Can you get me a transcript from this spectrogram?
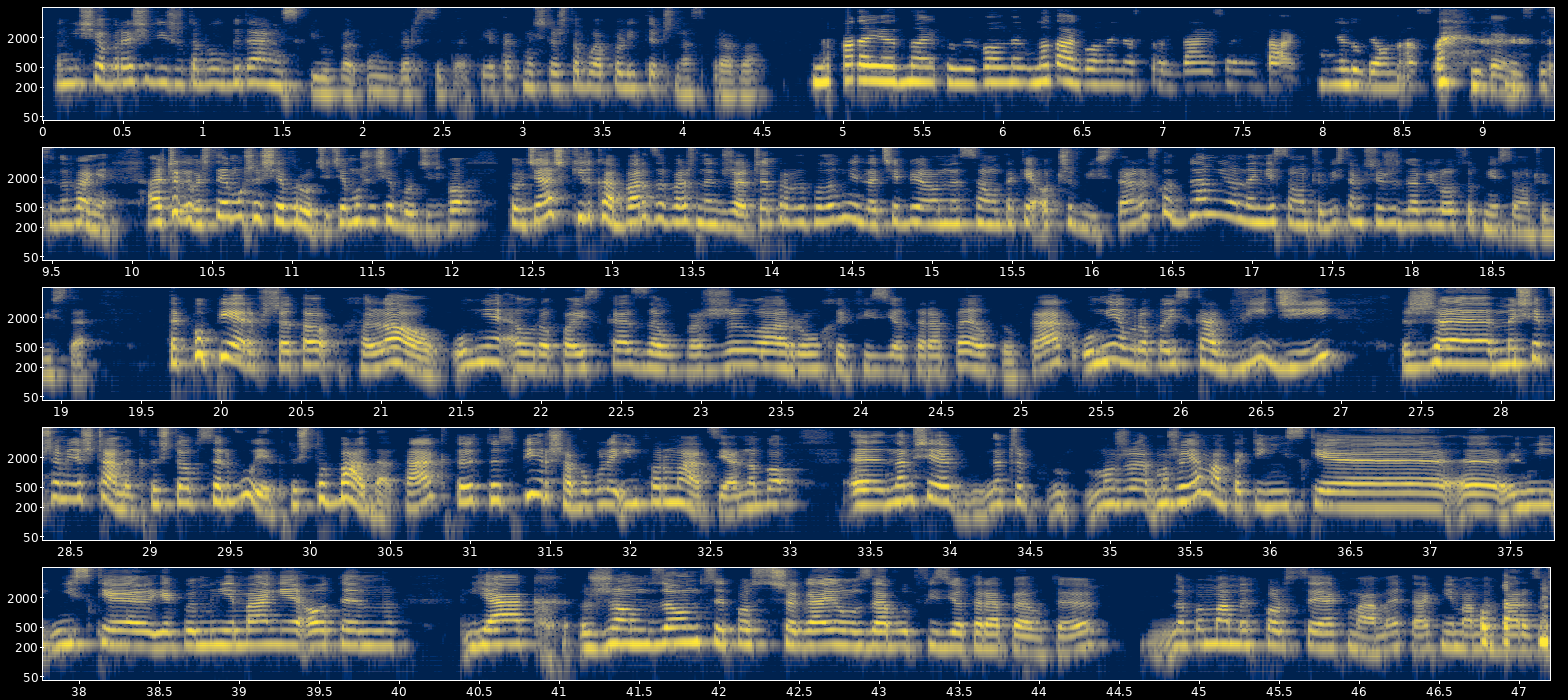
Oni się obrazili, że to był Gdański Uniwersytet. Ja tak myślę, że to była polityczna sprawa. No ale jednak wolne, no tak, wolne miasto Gdańsk, oni tak, nie lubią nas. Tak, zdecydowanie. Ale czekaj, wiesz, to ja muszę się wrócić, ja muszę się wrócić, bo powiedziałaś kilka bardzo ważnych rzeczy, prawdopodobnie dla Ciebie one są takie oczywiste, ale na przykład dla mnie one nie są oczywiste, myślę, że dla wielu osób nie są oczywiste. Tak po pierwsze, to hello, Unia Europejska zauważyła ruchy fizjoterapeutów, tak? Unia Europejska widzi, że my się przemieszczamy, ktoś to obserwuje, ktoś to bada, tak? To, to jest pierwsza w ogóle informacja, no bo e, nam się, znaczy, może, może ja mam takie niskie, e, niskie jakby mniemanie o tym, jak rządzący postrzegają zawód fizjoterapeuty, no bo mamy w Polsce jak mamy, tak? Nie mamy bardzo.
